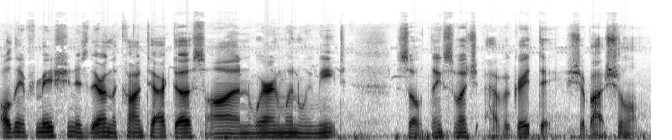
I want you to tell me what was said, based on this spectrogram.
All the information is there on the contact us on where and when we meet. So thanks so much. Have a great day. Shabbat Shalom.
